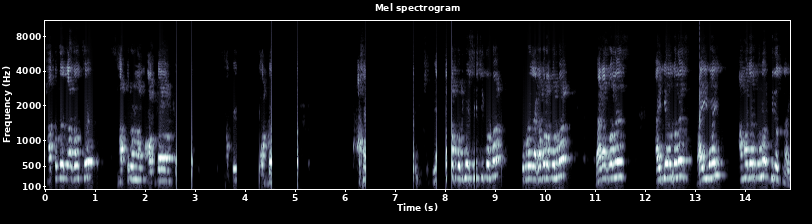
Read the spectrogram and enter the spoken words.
ছাত্রদের কাজ হচ্ছে ছাত্র নাম অধ্যয়ন পরিবেশ সৃষ্টি করব, তোমরা লেখাপড়া করব, ঢাকা কলেজ আইডিয়াল কলেজ, ভাই ভাই, আমাদের কোনো বিরোধ নাই।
